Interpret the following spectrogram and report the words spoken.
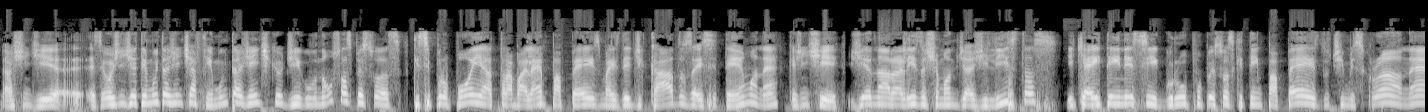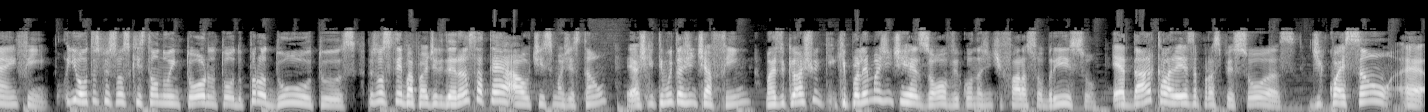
acho em dia. é, assim, Hoje em dia tem muita gente afim. Muita gente que eu digo, não só as pessoas que se propõem a trabalhar em papéis mais dedicados a esse tema, né? Que a gente generaliza chamando de agilistas. E que aí tem nesse grupo pessoas que têm papéis do time Scrum, né? Enfim. E outras pessoas que estão no entorno todo, produtos, pessoas que têm papel de liderança até a altíssima gestão. Eu acho que tem muita gente afim. Mas o que eu acho que, que problema a gente resolve quando a gente fala sobre isso é dar clareza para as pessoas de quais são é,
